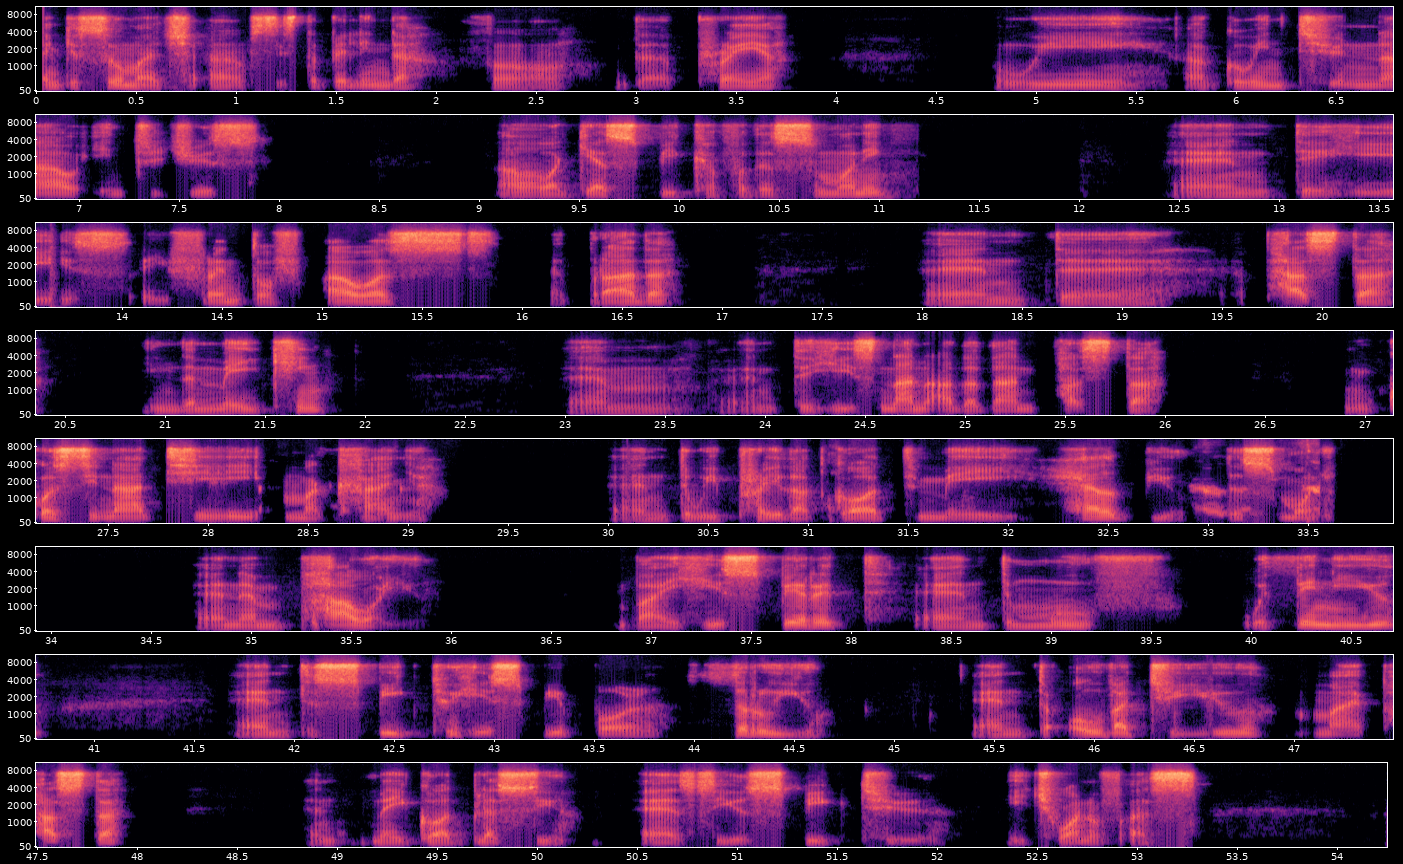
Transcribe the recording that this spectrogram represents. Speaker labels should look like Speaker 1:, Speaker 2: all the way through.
Speaker 1: Thank you so much, uh, Sister Belinda, for the prayer. We are going to now introduce our guest speaker for this morning. And he is a friend of ours, a brother, and uh, a pastor in the making. Um, and is none other than Pastor Nkosinathi Makanya. And we pray that God may help you this morning and empower you by his spirit and to move within you and to speak to his people through you. And over to you, my pastor, and may God bless you as you speak to each one of us.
